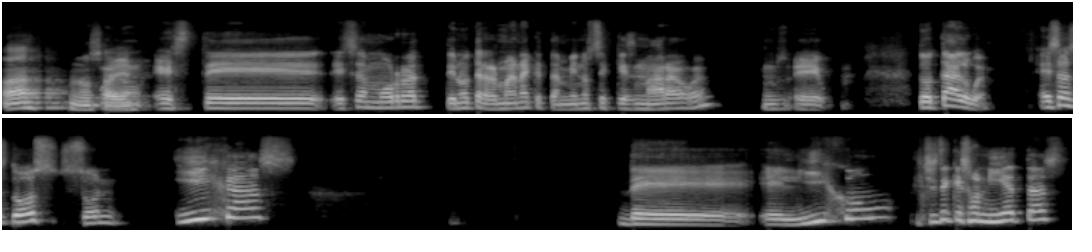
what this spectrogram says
Ah, no sabía. Bueno, este, esa morra tiene otra hermana que también no sé qué es Mara, güey. Eh, total, güey. Esas dos son hijas de el hijo. El chiste que son nietas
